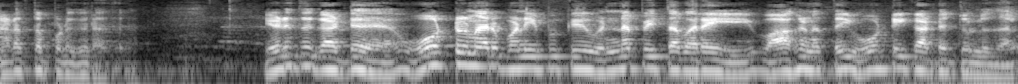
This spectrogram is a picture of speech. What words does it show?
நடத்தப்படுகிறது. எடுத்துக்காட்டு ஓட்டுநர் பணிப்புக்கு விண்ணப்பித்தவரை வாகனத்தை ஓட்டி காட்டச் சொல்லுதல்.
